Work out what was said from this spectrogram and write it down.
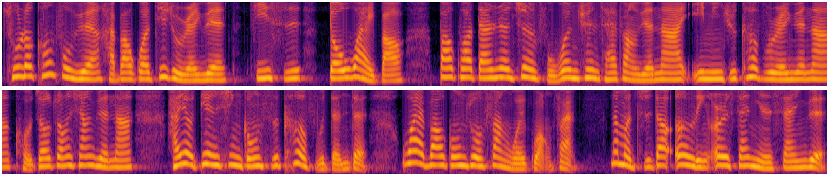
除了空服员，还包括机组人员、机师都外包。包括担任政府问卷采访员呐、移民局客服人员呐、口罩装箱员呐、还有电信公司客服等等，外包工作范围广泛。那么，直到二零二三年三月，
